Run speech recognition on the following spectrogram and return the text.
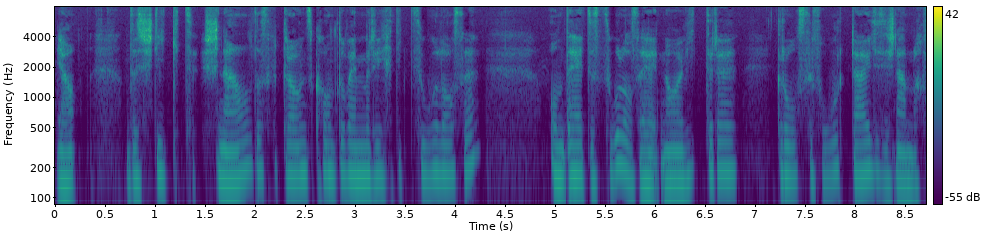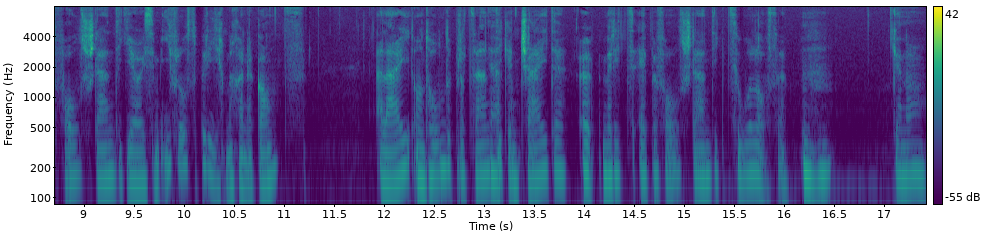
Ja, und das steigt schnell, das Vertrauenskonto, wenn wir richtig zulassen. Und das Zulassen hat noch einen weiteren grossen Vorteil. Es ist nämlich vollständig in unserem Einflussbereich. Wir können ganz allein und hundertprozentig ja. entscheiden, ob wir jetzt eben vollständig zulassen. Mhm. Genau.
